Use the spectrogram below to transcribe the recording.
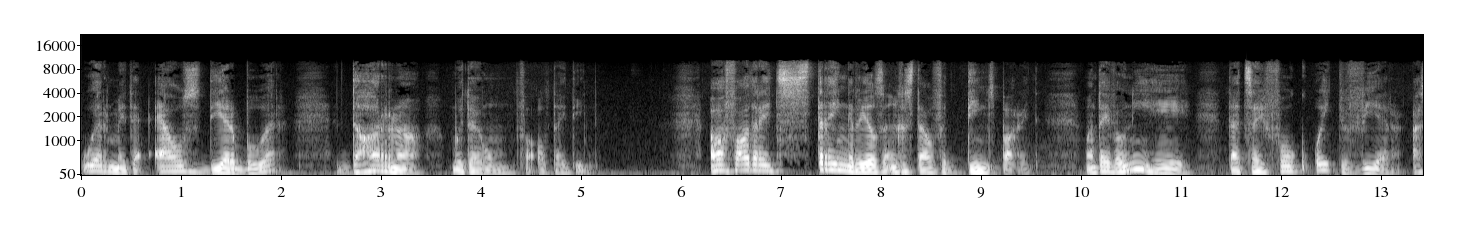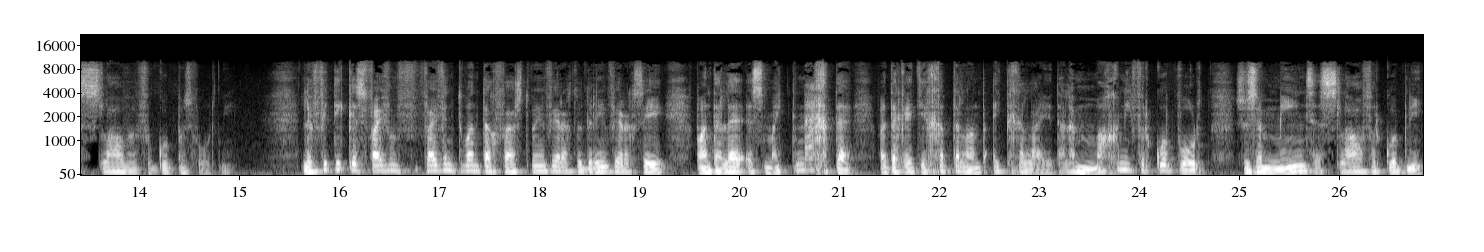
oor met 'n els deurboor. Daarna moet hy hom vir altyd dien. Maar Vader het streng reëls ingestel vir diensbaarheid, want hy wou nie hê dat sy volk ooit weer as slawe verkoop moes word nie. Levitikus 25 vers 42 tot 43 sê want hulle is my knegte wat ek uit Egipte land uitgelei het. Hulle mag nie verkoop word soos 'n mens 'n slaaf verkoop nie.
